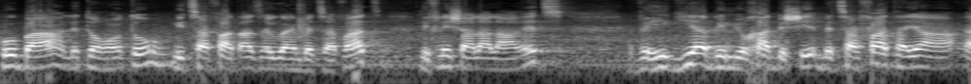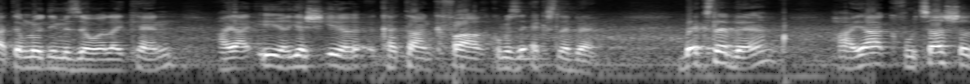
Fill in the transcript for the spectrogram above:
הוא בא לטורונטו מצרפת, אז היו גרים בצרפת, לפני שעלה לארץ, והגיע במיוחד. בצרפת היה, אתם לא יודעים מזה אולי כן, היה עיר, יש עיר קטן, כפר, קוראים לזה אקסלבר. באקסלבר היה קבוצה של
